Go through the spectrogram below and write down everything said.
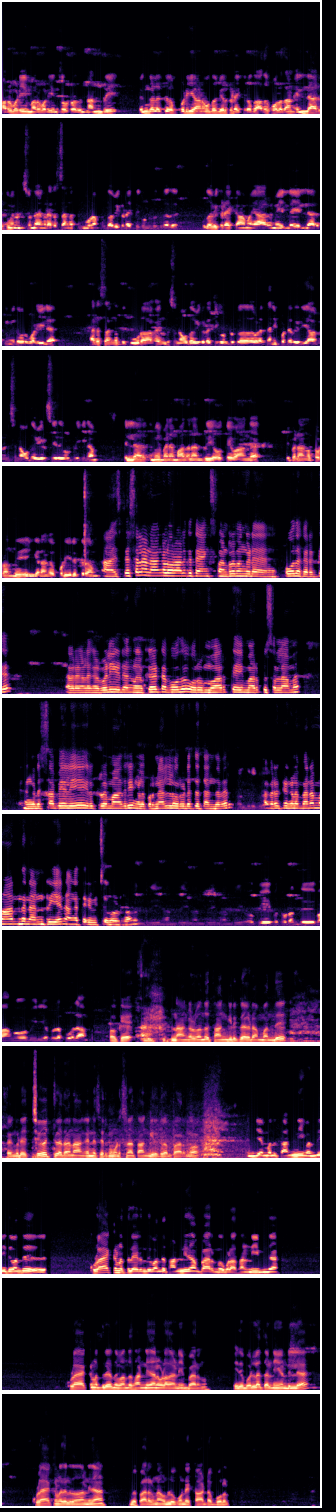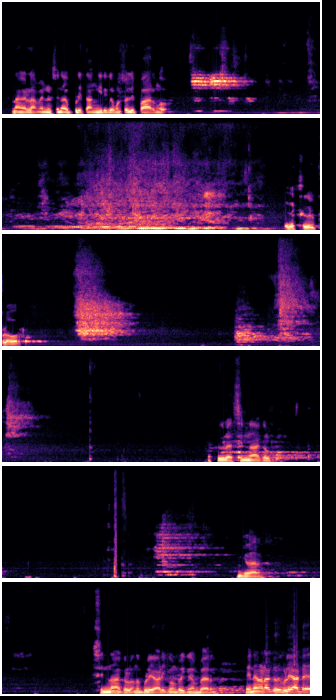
மறுபடியும் மறுபடியும் சொல்றது நன்றி. எங்களுக்கு எப்படியான உதவிகள் கிடைக்கிறதோ அது போல தான் எல்லாருக்கும் என்னன்னு சொன்னால் எங்கள் அரசாங்கத்தின் மூலம் உதவி கிடைத்து கொண்டிருக்கிறது. உதவி கிடைக்காம யாருமே இல்லை. எல்லாருக்கும் ஏதோ ஒரு வழியில அரசாங்கத்துக்கு ஊடாக என்று சொன்ன உதவி கிடைத்து கொண்டிருக்கிறது. அதோட தனிப்பட்ட ரீதியாக என்று சொன்ன உதவிகள் செய்து கொண்டிருக்கிறோம். எல்லாருக்குமே மனமாத நன்றி. ஓகே வாங்க. இப்ப நாங்க தொடர்ந்து இங்க நாங்க எப்படி இருக்கிறோம்? ஸ்பெஷலா நாங்கள் ஒரு ஆளுக்கு தேங்க்ஸ் பண்றோம். எங்களோட போதகருக்கு. அவர் எங்களுக்கு வெளியிடங்கள் கேட்டபோது ஒரு வார்த்தையை மறுப்பு சொல்லாமல் எங்களோட சபையிலேயே இருக்கிற மாதிரி எங்களுக்கு ஒரு நல்ல ஒரு இடத்தை தந்தவர். அவருக்கு எங்களை மனமார்ந்த நன்றியை நாங்கள் தெரிவித்துக் கொள்கிறோம் நன்றி நன்றி நன்றி நன்றி. ஓகே இப்போ தொடர்ந்து வாங்க வீடியோக்குள்ள போகலாம் ஓகே நாங்கள் வந்து தாங்கி இருக்கிற இடம் வந்து எங்களுடைய சேர்ச்சில் தான் நாங்கள் என்ன செய்ய முடிச்சுன்னா தாங்கி இருக்கிறோம் பாருங்க. இங்கே வந்து தண்ணி வந்து இது வந்து குழாய் கிணத்துல இருந்து வந்த தண்ணி தான் பாருங்க இவ்வளோ தண்ணி. இங்க குழாய் இருந்து வந்த தண்ணி தான் இவ்வளோ தண்ணி பாருங்க. இது வெள்ளை தண்ணி என்று இல்லை. குழாய்க்கிணத்துல இருந்த தண்ணி தான் இப்போ பாருங்க நான் உள்ளே கொண்டே காட்ட போகிறேன் நாங்கள் எல்லாம் என்ன சொன்னால் இப்படி தங்கி இருக்கிறோம்னு சொல்லி பாருங்க. இது கீழ் ஃப்ளோர் கீழே சின்னாக்கள். இங்கே பாருங்க சின்னாக்கள் வந்து விளையாடி கொண்டிருக்கேன் பாருங்க என்ன நடக்குது? விளையாட்டு?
